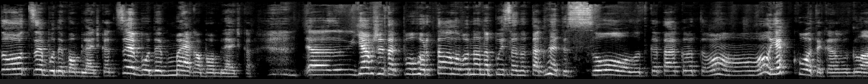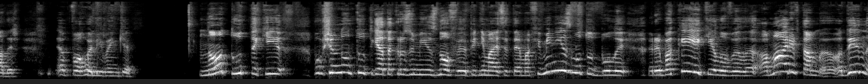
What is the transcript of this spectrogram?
то це буде бомблячка. Це буде мега бомблячка. Е, я вже так погортала, вона написана так, знаєте, солодко, так от, о, як котика гладиш по голівеньки. Ну, тут такі. В общем, ну тут, я так розумію, знов е, піднімається тема фемінізму. Тут були рибаки, які ловили амарів, там е, один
